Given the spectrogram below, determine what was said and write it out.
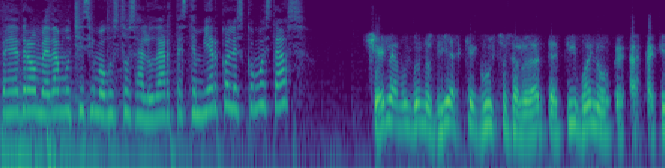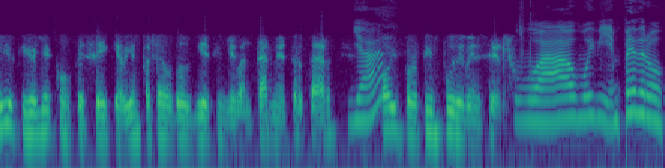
Pedro, me da muchísimo gusto saludarte este miércoles. ¿Cómo estás? Sheila, muy buenos días, qué gusto saludarte a ti. Bueno, eh, aquello que yo ayer confesé que habían pasado dos días sin levantarme a tratar, ¿Ya? hoy por fin pude vencerlo. Wow, muy bien, Pedro.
